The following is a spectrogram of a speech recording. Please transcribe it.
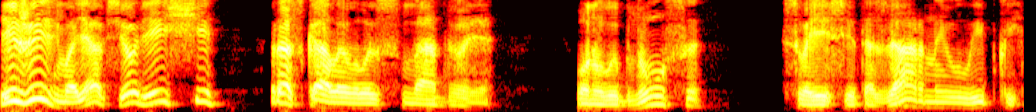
и жизнь моя все резче раскалывалась надвое. Он улыбнулся своей светозарной улыбкой.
